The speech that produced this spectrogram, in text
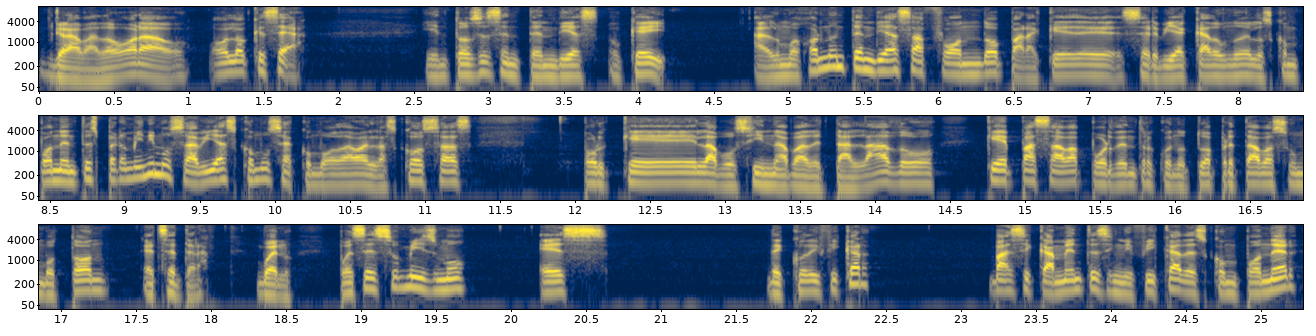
grabadora o, lo que sea. Y entonces entendías, ok, a lo mejor no entendías a fondo para qué servía cada uno de los componentes, pero mínimo sabías cómo se acomodaban las cosas, por qué la bocina va de tal lado, qué pasaba por dentro cuando tú apretabas un botón, etc. Bueno, pues eso mismo es decodificar. Básicamente significa descomponer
